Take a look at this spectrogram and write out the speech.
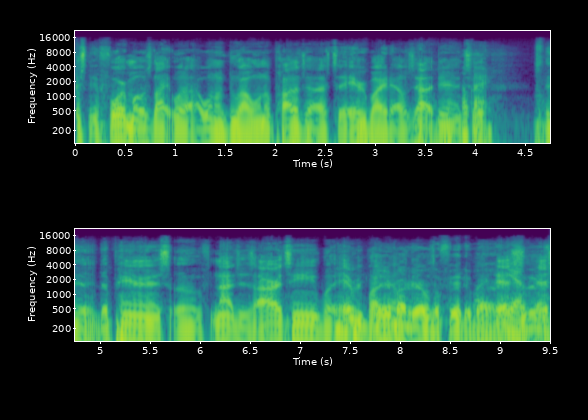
First and foremost, like what I want to do, I want to apologize to everybody that was out there and Okay. to the the parents of not just our team but everybody. Everybody that that was was affected by Like it. that, Yeah. Because that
